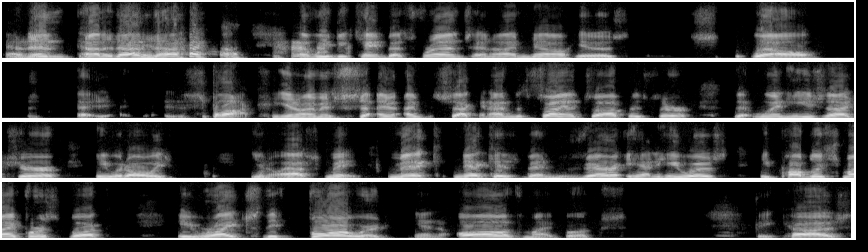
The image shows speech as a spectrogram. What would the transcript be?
and then da da da da da, and we became best friends. And I'm now his, well, uh, Spock. You know, I'm his, I'm second. I'm the science officer that when he's not sure, he would always, you know, ask me. Mick Nick has been very, and he was he published my first book. He writes the forward in all of my books because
